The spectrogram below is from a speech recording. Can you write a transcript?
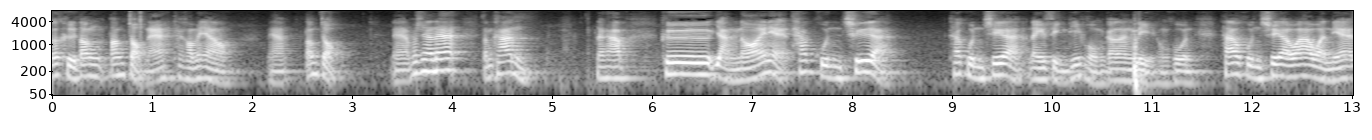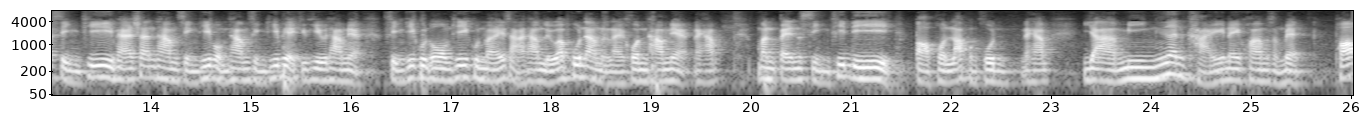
ก็คือต้องต้องจบนะ ถ้าเขาไม่เอานะต้องจบ นะเพราะฉะนั้นนะสำคัญนะครับ คืออย่างน้อยเนี่ยถ้าคุณเชื่อ ถ้าคุณเชื่อในสิ่งที่ผมกำลัง lead ของคุณ ถ้าคุณเชื่อว่าวันนี้สิ่งที่ Passion ทำสิ่งที่ผมทำสิ่งที่ Page QQ ทำเนี่ยสิ่งที่คุณโอมที่คุณมาริสาทำหรือว่าผู้นำหลายๆคนทำเนี่ยนะครับ มันเป็นสิ่งที่ดีต่อผลลัพธ์ของคุณนะครับ อย่ามีเงื่อนไขในความสำเร็จ เพราะ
